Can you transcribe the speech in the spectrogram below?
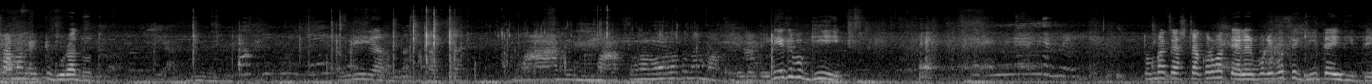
সামান্য একটু গুঁড়া দুধ। দিয়ে দেবো ঘি। তোমরা চেষ্টা করবা তেলের পরিবর্তে ঘিটাই দিতে।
